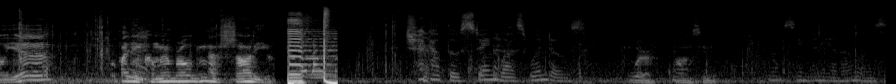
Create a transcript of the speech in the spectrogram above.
Hell yeah. Hope I didn't come in, bro. Give me that shot of you. Check out those stained glass windows. Where? I don't see it. I don't see many of those.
